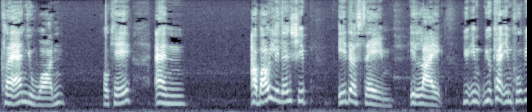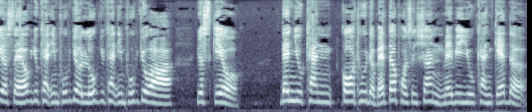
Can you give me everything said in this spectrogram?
client you want okay? And about relationship is the same. It like you you can improve yourself you can improve your look you can improve your your skill. Then you can go to the better position. Maybe you can get the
